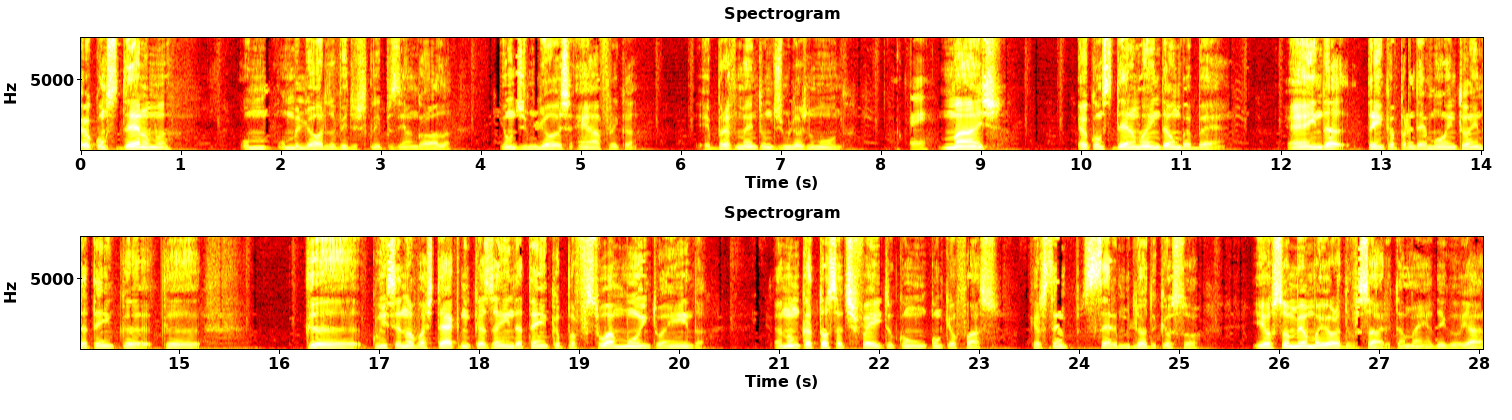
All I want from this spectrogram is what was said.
eu considero-me o, o melhor do vídeos clipes em Angola e um dos melhores em África e brevemente um dos melhores no mundo. Ok. Mas eu considero-me ainda um bebê. Eu ainda tenho que aprender muito, ainda tenho que, que, que conhecer novas técnicas, ainda tenho que aperfeiçoar muito ainda. Eu nunca estou satisfeito com, com o que eu faço. Quero sempre ser melhor do que eu sou. E eu sou meu maior adversário também. Eu digo, yeah,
